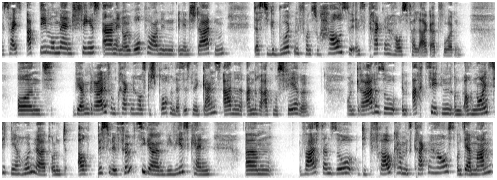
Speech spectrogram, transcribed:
Das heißt, ab dem Moment fing es an in Europa und in, in den Staaten, dass die Geburten von zu Hause ins Krankenhaus verlagert wurden. Und wir haben gerade vom Krankenhaus gesprochen, das ist eine ganz andere Atmosphäre. Und gerade so im 18. und auch 19. Jahrhundert und auch bis zu den 50ern, wie wir es kennen, ähm, war es dann so, die Frau kam ins Krankenhaus und der Mann,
